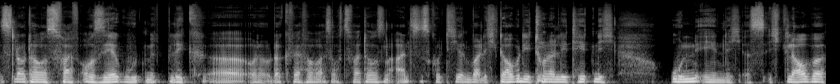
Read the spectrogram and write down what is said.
Slaughterhouse 5 auch sehr gut mit Blick äh, oder, oder Querverweis auf 2001 diskutieren, weil ich glaube, die Tonalität nicht unähnlich ist. Ich glaube,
